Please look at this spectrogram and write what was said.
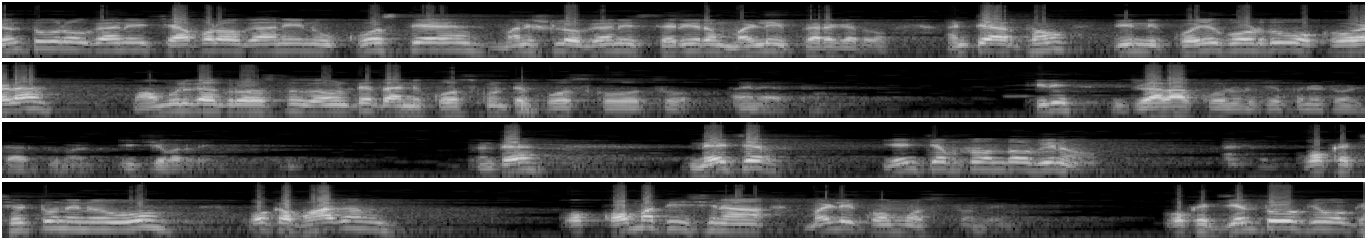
జంతువులో కానీ చేపలో కానీ నువ్వు కోస్తే మనిషిలో కానీ శరీరం మళ్ళీ పెరగదు. అంటే అర్థం? దీన్ని కోయకూడదు. ఒకవేళ మామూలుగా గృహస్థుగా ఉంటే దాన్ని కోసుకుంటే కోసుకోవచ్చు అని అర్థం. ఇది జ్వాలాకోలుడు చెప్పినటువంటి ఆర్గ్యుమెంట్ ఈ చివరిది. అంటే నేచర్ ఏం చెబుతుందో విను. ఒక చెట్టుని నువ్వు ఒక భాగం ఒక కొమ్మ తీసినా మళ్ళీ కొమ్మ వస్తుంది. ఒక జంతువుకి ఒక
